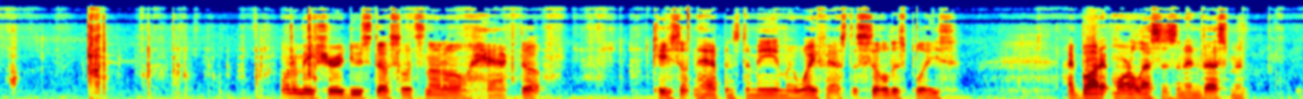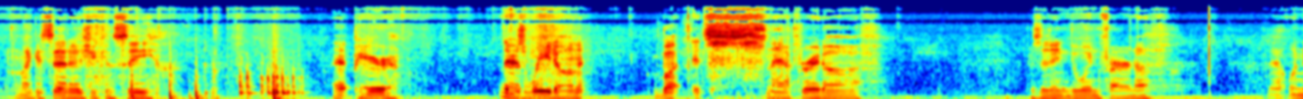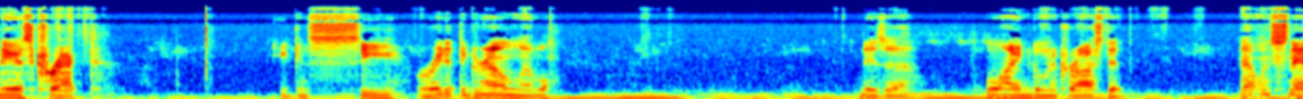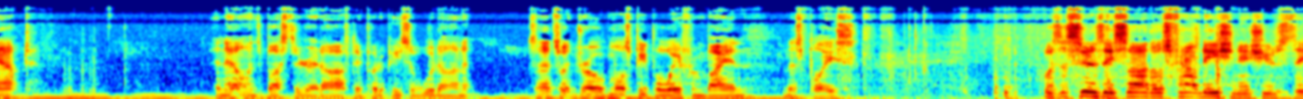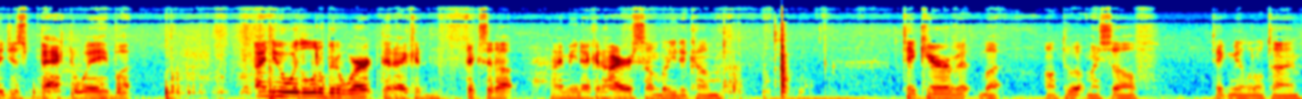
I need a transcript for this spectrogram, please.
I want to make sure I do stuff so it's not all hacked up in case something happens to me and my wife has to sell this place. I bought it more or less as an investment like I said, as you can see, that pier, there's weight on it, but it's snapped right off because it didn't go in far enough. That one is cracked. You can see right at the ground level, there's a line going across it. That one's snapped and that one's busted right off. They put a piece of wood on it. So that's what drove most people away from buying this place. Was as soon as they saw those foundation issues, they just backed away. But I knew with a little bit of work that I could fix it up. I mean, I could hire somebody to come take care of it, but I'll do it myself. Take me a little time.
